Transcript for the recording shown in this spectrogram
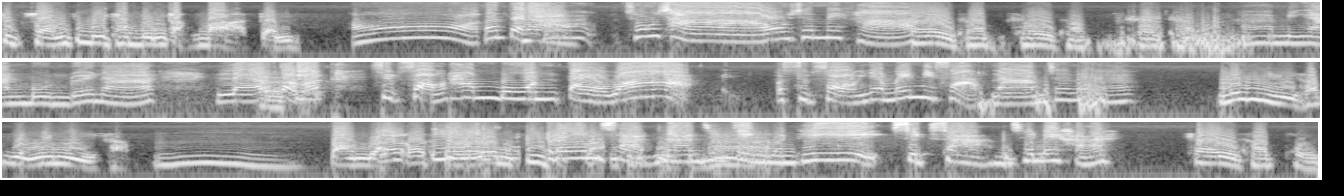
สิบสองจะมีทำบุญตักบาตรกัน อ๋อ ตั้งแต่ช่วงช่วงเช้าใช่ไหมคะ ใช่ครับ ใช่ครับ ใช่ครับ อ่ามีงานบุญด้วยนะ แล้วแต่ว่า12ทำบุญแต่ว่า12ยังไม่มีสาดน้ำใช่ไหมคะ ไม่มีครับยังไม่มีครับอืมตามหลักแล้วก็คือเริ่เริ่มมที่เริ่มสาดน้ำจริง ๆ วันที่สิบสามใช่ไหมคะ ใช่ครับ ผม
